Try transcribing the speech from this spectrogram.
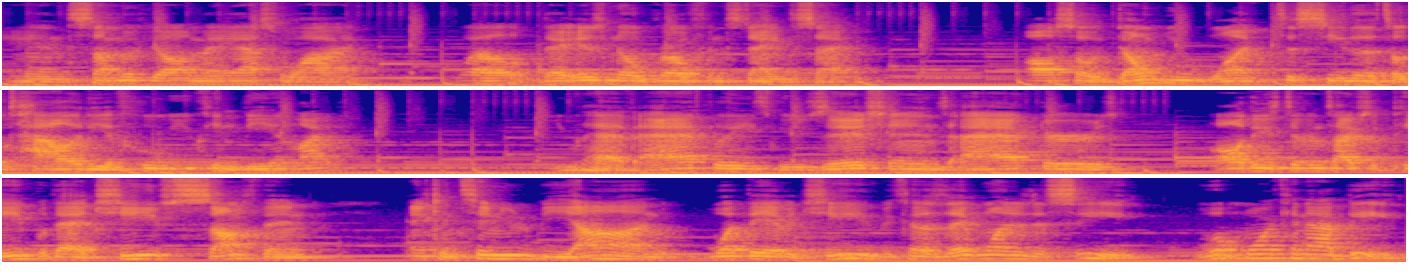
And some of y'all may ask why. Well, there is no growth in staying the same. Also, don't you want to see the totality of who you can be in life? You have athletes, musicians, actors, all these different types of people that achieve something and continue beyond what they have achieved because they wanted to see what more can I be?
